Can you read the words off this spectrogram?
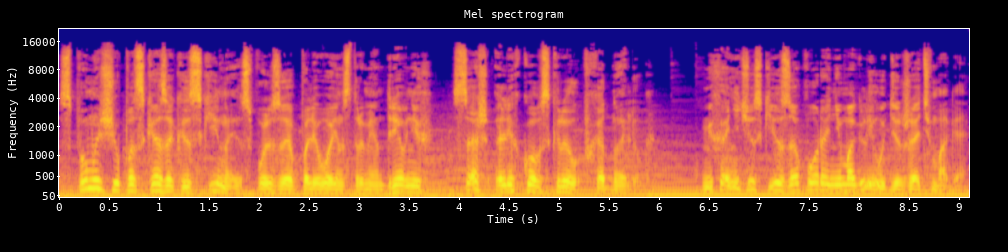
С помощью подсказок из скина, используя полевой инструмент древних, Саш легко вскрыл входной люк. Механические запоры не могли удержать мага,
